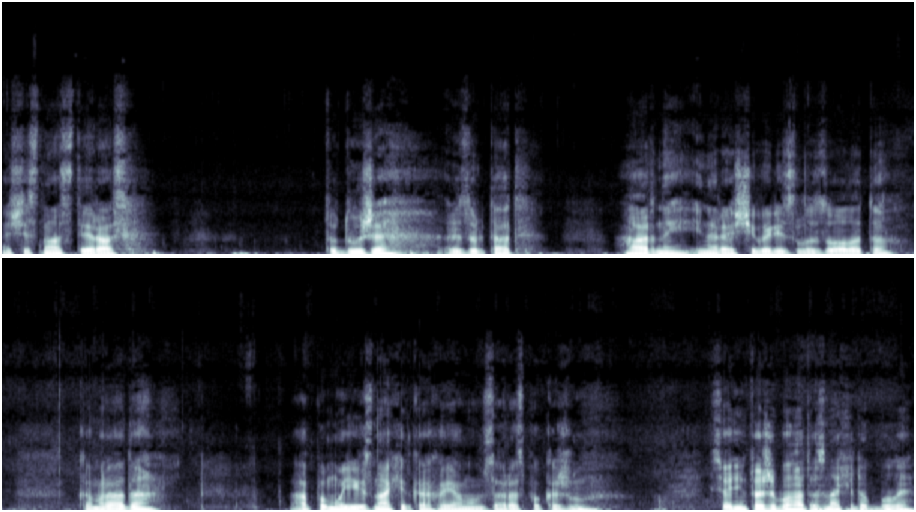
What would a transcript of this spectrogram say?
на 16 й раз, то дуже результат гарний. І нарешті вилізло золото камрада. А по моїх знахідках я вам зараз покажу. Сьогодні теж багато знахідок були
